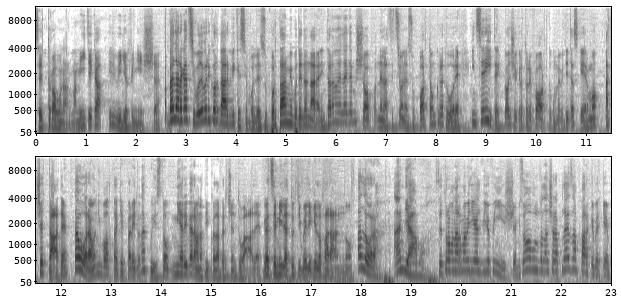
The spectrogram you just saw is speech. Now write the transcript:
Se trovo un'arma mitica, il video finisce. Bella ragazzi, volevo ricordarvi che se volete supportarmi potete andare all'interno dell'item shop, nella sezione supporta un creatore, inserite il codice creatore forte come vedete a schermo, accettate. Da ora ogni volta che farete un acquisto mi arriverà una piccola percentuale. Grazie mille a tutti quelli che lo faranno. Allora, andiamo. Se trovo un'arma mitica il video finisce. Mi sono voluto lanciare a Pleasant Park perché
